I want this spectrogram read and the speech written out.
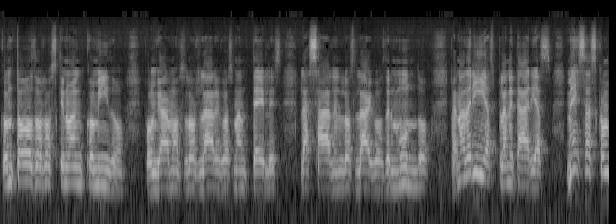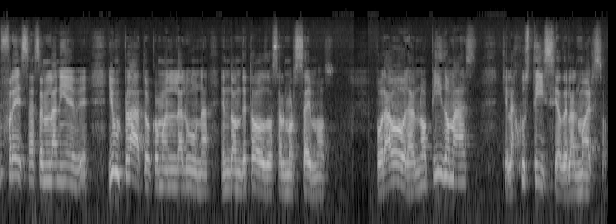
con todos los que no han comido. Pongamos los largos manteles, la sal en los lagos del mundo, panaderías planetarias, mesas con fresas en la nieve y un plato como en la luna en donde todos almorcemos. Por ahora no pido más que la justicia del almuerzo.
